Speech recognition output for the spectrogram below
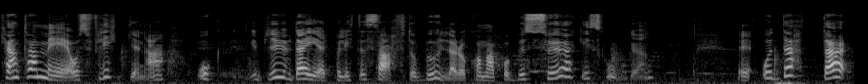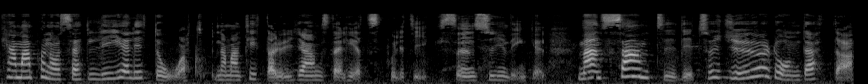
kan ta med oss flickorna och bjuda er på lite saft och bullar och komma på besök i skogen. Eh, och detta kan man på något sätt le lite åt när man tittar ur jämställdhetspolitikens eh, synvinkel. Men samtidigt så gör de detta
